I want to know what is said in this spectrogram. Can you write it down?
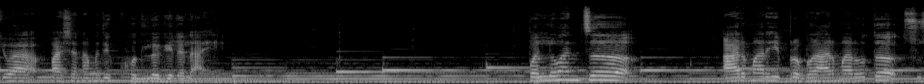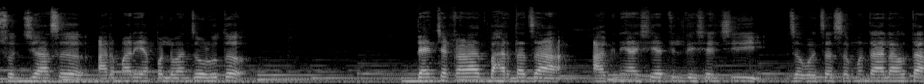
किंवा पाषाणामध्ये खोदलं गेलेलं आहे. पल्लवांचं आरमार हे प्रबळ आरमार होतं सुसज्ज असं आरमार या पल्लवांजवळ होतं. त्यांच्या काळात भारताचा आग्नेय आशियातील देशांशी जवळचा संबंध आला होता.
